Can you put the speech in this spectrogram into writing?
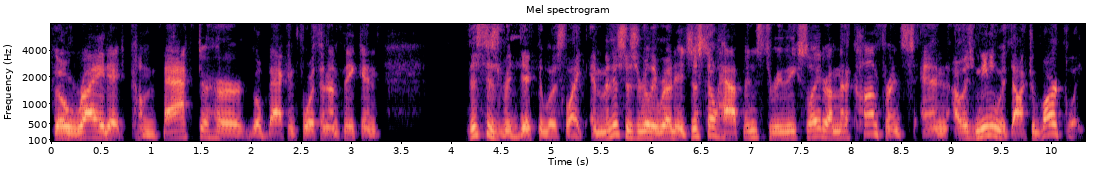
go write it, come back to her, go back and forth. And I'm thinking, this is ridiculous. Like, and this is really real. It just so happens three weeks later, I'm at a conference and I was meeting with Dr. Barkley,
